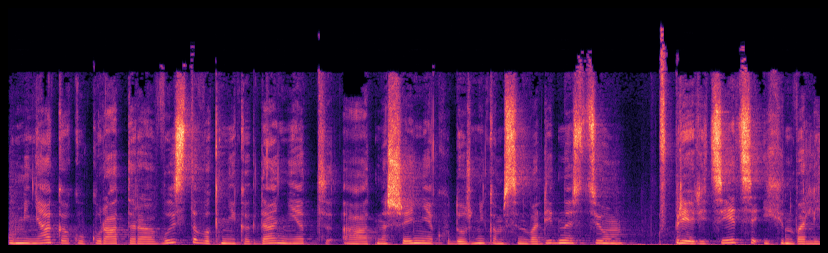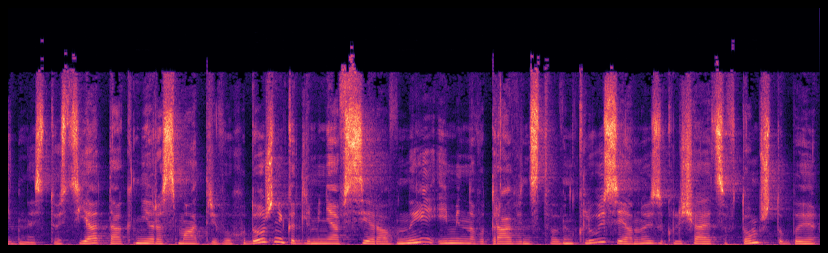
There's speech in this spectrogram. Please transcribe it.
У меня, как у куратора выставок, никогда нет отношения к художникам с инвалидностью в приоритете их инвалидность. То есть я так не рассматриваю художника. Для меня все равны. Именно вот равенство в инклюзии, оно и заключается в том, чтобы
